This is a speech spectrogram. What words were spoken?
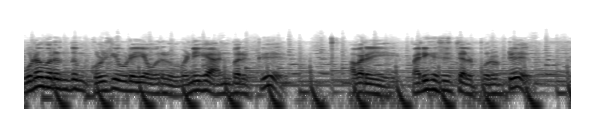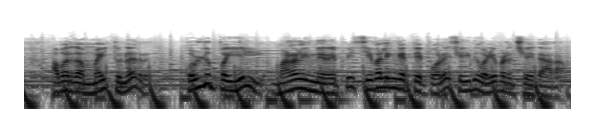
உணவருந்தும் கொள்கையுடைய ஒரு வணிக அன்பருக்கு அவரை பரிகசித்தல் பொருட்டு அவரது மைத்துனர் கொள்ளுப்பையில் மணலை நிரப்பி சிவலிங்கத்தைப் போல செய்து வழிபடச் செய்தாராம்.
